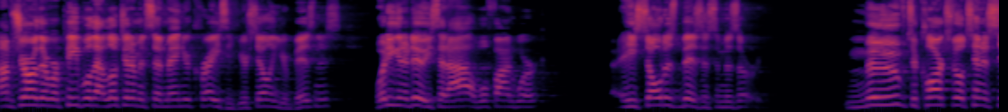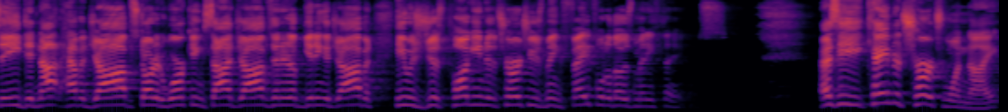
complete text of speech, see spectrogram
I'm sure there were people that looked at him and said, Man, you're crazy. You're selling your business. What are you going to do? He said, Ah, we'll find work. He sold his business in Missouri. Moved to Clarksville, Tennessee, did not have a job, started working side jobs, ended up getting a job, and he was just plugging into the church. He was being faithful to those many things. As he came to church one night,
